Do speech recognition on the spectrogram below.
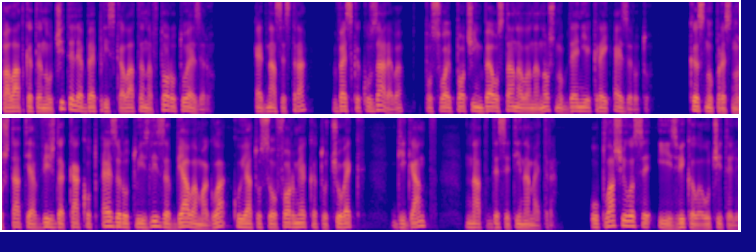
Палатката на учителя бе при скалата на второто езеро. Една сестра, Веска Козарева, по свой почин бе останала на нощно бдение край езерото. Късно през нощта тя вижда как от езерото излиза бяла мъгла, която се оформя като човек, гигант, над десетина метра. Оплашила се и извикала учителю.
